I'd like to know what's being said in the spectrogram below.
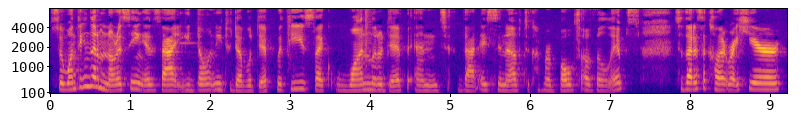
So one thing that I'm noticing is that you don't need to double dip with these, like one little dip and that is enough to cover both of the lips. So that is the color right here,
